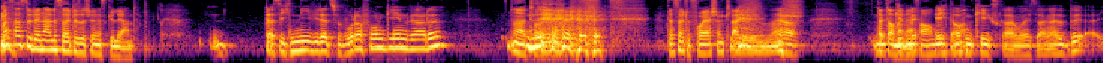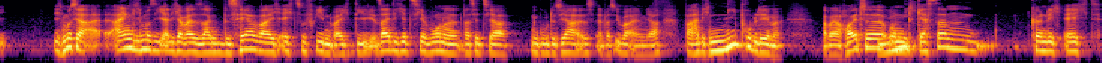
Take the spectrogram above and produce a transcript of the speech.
was hast du denn alles heute so Schönes gelernt? Dass ich nie wieder zu Vodafone gehen werde. Ah, toll. das sollte vorher schon klar gewesen sein. Ja. Das ist auch meine Erfahrung. Echt auf den Keks gerade, muss ich sagen. Also ich muss ja, eigentlich muss ich ehrlicherweise sagen, bisher war ich echt zufrieden, weil ich die, seit ich jetzt hier wohne, was jetzt ja ein gutes Jahr ist, etwas über einem Jahr, war, hatte ich nie Probleme. Aber heute Nie. und gestern könnte ich echt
